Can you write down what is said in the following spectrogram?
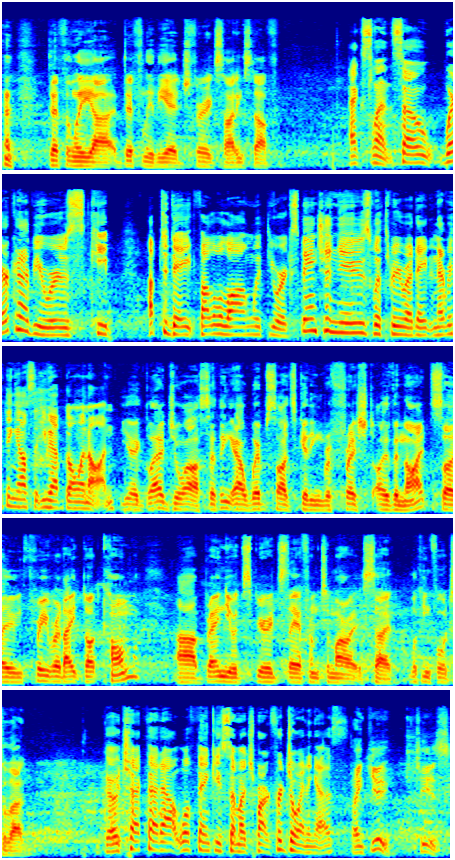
definitely, uh, definitely the edge. Very exciting stuff. Excellent. So, where can our viewers keep up to date, follow along with your expansion news with 3 Red 8 and everything else that you have going on? Yeah, glad you asked. I think our website's getting refreshed overnight, so 3red8.com. Uh, brand new experience there from tomorrow. So looking forward to that. Go check that out. Well, thank you so much, Mark, for joining us. Thank you. Cheers.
